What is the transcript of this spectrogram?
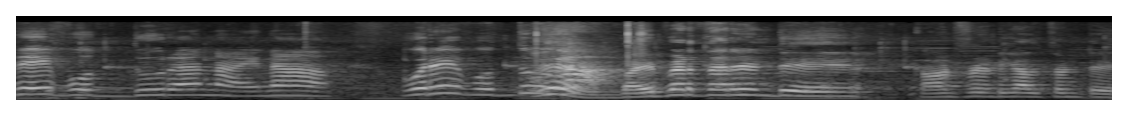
రే వద్దురా నాయనా. ఒరే వద్దు భయపెడతారేంటి? కాన్ఫిడెంట్గా వెళ్తుంటే.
